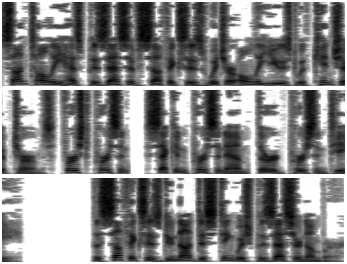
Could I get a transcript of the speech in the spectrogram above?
Santali has possessive suffixes which are only used with kinship terms, first person, second person m, third person t. The suffixes do not distinguish possessor number.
